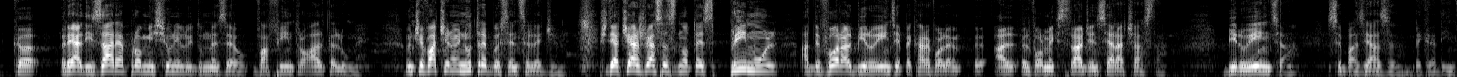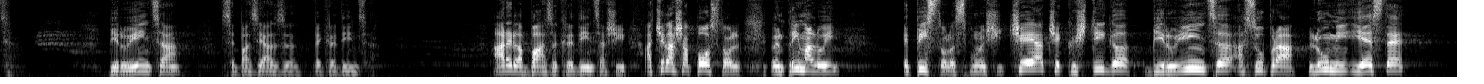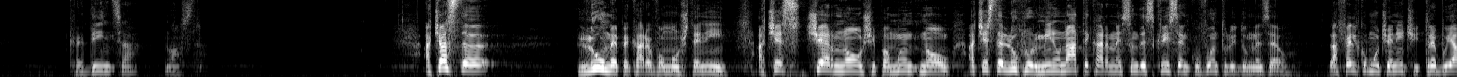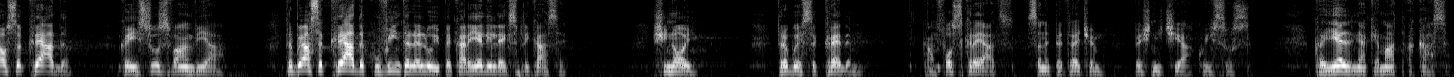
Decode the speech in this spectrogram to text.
că realizarea promisiunii lui Dumnezeu va fi într-o altă lume, în ceva ce noi nu trebuie să înțelegem. Și de aceea aș vrea să notez primul adevăr al biruinței pe care îl vom extrage în seara aceasta. Biruința se bazează pe credință. Biruința se bazează pe credință. Are la bază credința și același apostol, în prima lui epistolă, spune și ceea ce câștigă biruință asupra lumii este credința noastră. Această lume pe care o vom moșteni, acest cer nou și pământ nou, aceste lucruri minunate care ne sunt descrise în cuvântul lui Dumnezeu. La fel cum ucenicii trebuiau să creadă că Isus va învia. Trebuia să creadă cuvintele Lui pe care El le explicase. Și noi trebuie să credem că am fost creați să ne petrecem veșnicia cu Isus. Că El ne-a chemat acasă.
